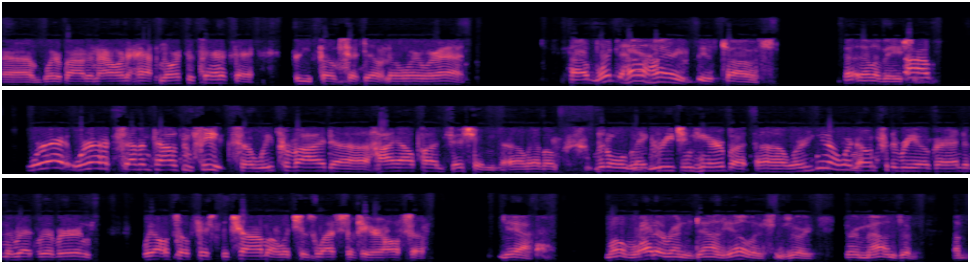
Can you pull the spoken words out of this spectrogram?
Um, we're about an hour and a half north of Santa Fe for you folks that don't know where we're at. Uh, what? How high is Taos elevation? Uh, we're at we're at seven thousand feet, so we provide uh, high alpine fishing. Uh, we have a little lake region here, but uh, we're you know we're known for the Rio Grande and the Red River, and we also fish the Chama, which is west of here, also. Yeah. Well, water runs downhill. Is, is there, there are mountains of, of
